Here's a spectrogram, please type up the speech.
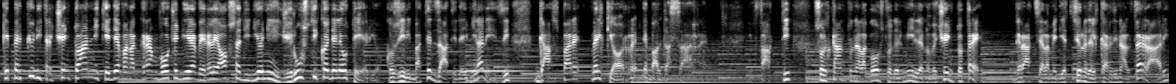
che per più di 300 anni chiedevano a gran voce di riavere le ossa di Dionigi, Rustico ed Eleuterio, così ribattezzati dai milanesi Gaspare, Melchiorre e Baldassarre. Infatti, soltanto nell'agosto del 1903, grazie alla mediazione del cardinal Ferrari,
